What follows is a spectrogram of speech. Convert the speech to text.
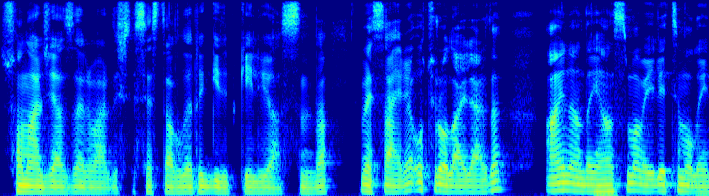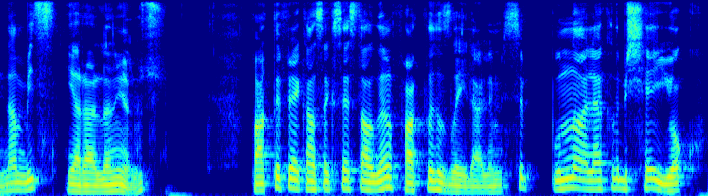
sonar cihazları vardı işte ses dalgaları gidip geliyor aslında vesaire. O tür olaylarda aynı anda yansıma ve iletim olayından biz yararlanıyoruz. Farklı frekanstaki ses dalgalarının farklı hızla ilerlemesi bununla alakalı bir şey yok.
